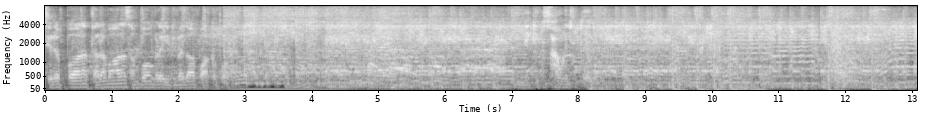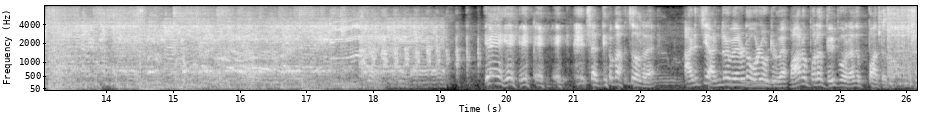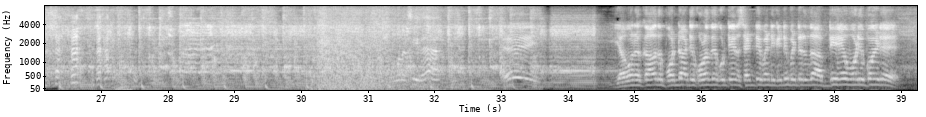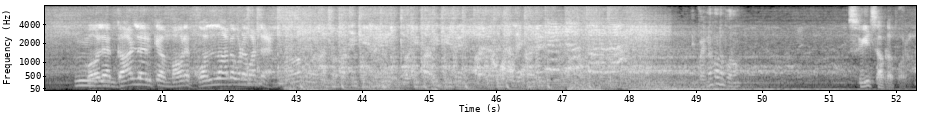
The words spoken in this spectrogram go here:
சிறப்பான தரமான சம்பவங்களை இனிமேதான் பார்க்க போறோம். சத்தியமா சொல்றேன். அடிச்சு அன்றரை பேரோட ஓட விட்டுடுவேன். வானம் போல திருப்பி வராது பார்த்துக்கோ. See that. ஏய் எவனுக்காவது பொண்டாட்டி குழந்தை குட்டின்னு சென்டிமெண்ட் கிண்டிபிட்டு இருந்தா அப்படியே ஓடி போயிடு. கொலை காட்ல இருக்க அவனை கொல்லாம விட மாட்டேன். இப்ப என்ன பண்ண போறோம்? ஸ்வீட் சாப்பிட போறோம்.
